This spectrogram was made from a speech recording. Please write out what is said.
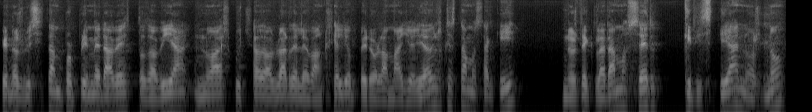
que nos visitan por primera vez todavía no ha escuchado hablar del Evangelio, pero la mayoría de los que estamos aquí nos declaramos ser cristianos, ¿no?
